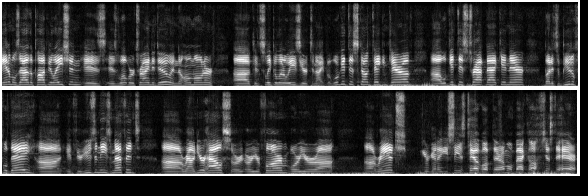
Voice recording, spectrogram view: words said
animals out of the population is is what we're trying to do, and the homeowner uh, can sleep a little easier tonight. But we'll get this skunk taken care of. Uh, we'll get this trap back in there. But it's a beautiful day. Uh, if you're using these methods uh, around your house or, or, your farm or your uh, uh, ranch, you're gonna you see his tail go up there. I'm gonna back off just a hair.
